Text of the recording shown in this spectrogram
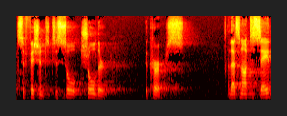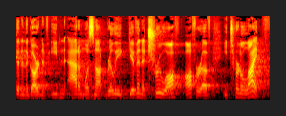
sufficient to sol- shoulder the curse. And that's not to say that in the Garden of Eden, Adam was not really given a true off- offer of eternal life,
